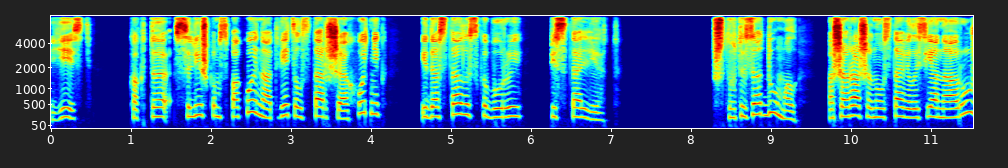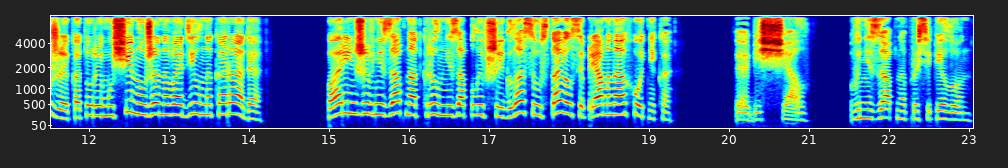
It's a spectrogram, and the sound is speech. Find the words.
«Есть». Как-то слишком спокойно ответил старший охотник и достал из кобуры пистолет. «Что ты задумал?» Ошарашенно уставилась я на оружие, которое мужчина уже наводил на Карада. Парень же внезапно открыл незаплывший глаз и уставился прямо на охотника. «Ты обещал», — внезапно просипел он.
